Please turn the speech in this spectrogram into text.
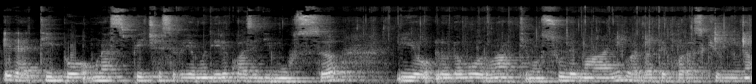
Ed è tipo una specie se vogliamo dire quasi di mousse. Io lo lavoro un attimo sulle mani guardate qua la schiumina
